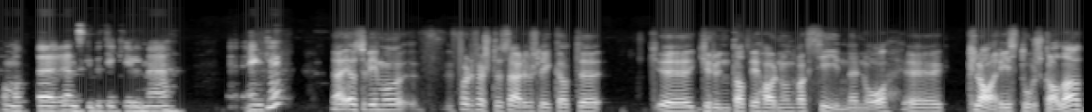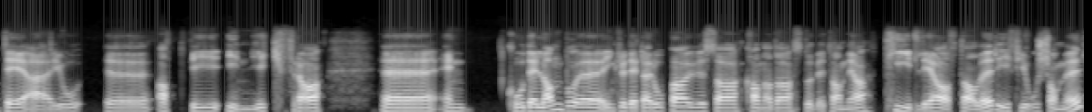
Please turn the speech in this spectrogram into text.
på en måte rensker butikkhyllene, egentlig? Nei, altså vi må, For det første så er det jo slik at uh, grunnen til at vi har noen vaksiner nå uh, klare i stor skala, det er jo at vi inngikk fra en god del land, inkludert Europa, USA, Canada, Storbritannia, tidlige avtaler i fjor sommer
